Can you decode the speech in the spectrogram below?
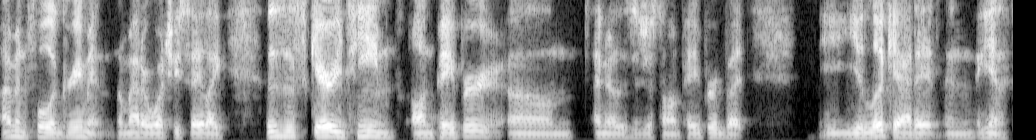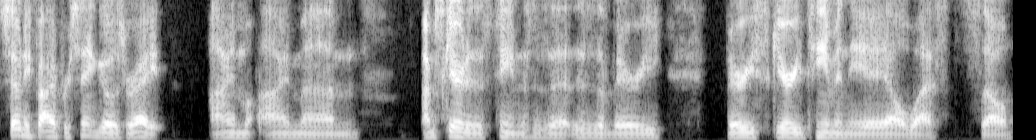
I'm in full agreement. No matter what you say, like this is a scary team on paper. Um, I know this is just on paper, but you look at it, and again, 75% goes right. I'm, I'm, um, I'm scared of this team. This is a, this is a very, very scary team in the AL West. So,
